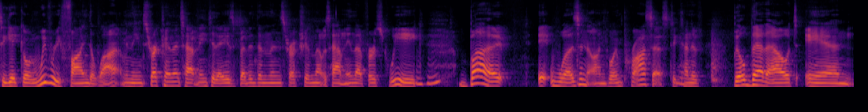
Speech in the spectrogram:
to get going. We've refined a lot. I mean, the instruction that's happening today is better than the instruction that was happening that first week, Mm-hmm. but it was an ongoing process to kind of build that out and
